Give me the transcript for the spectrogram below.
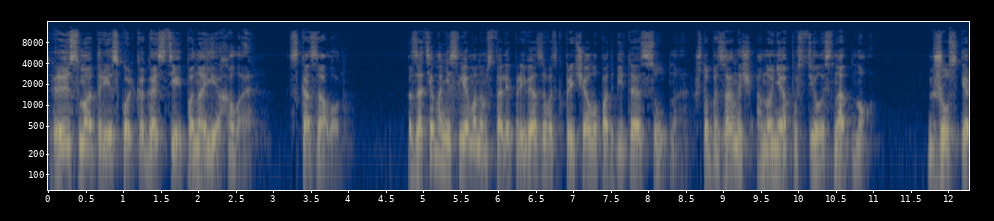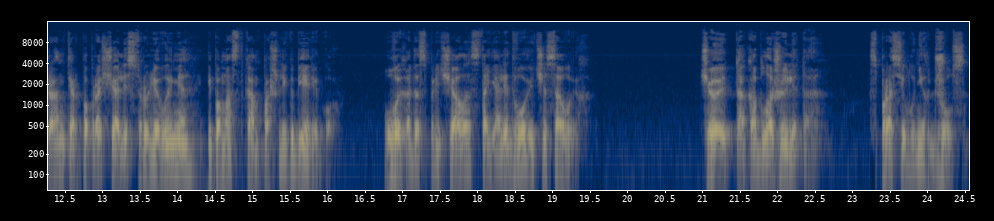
«Ты смотри, сколько гостей понаехало!» – сказал он. Затем они с Лемоном стали привязывать к причалу подбитое судно, чтобы за ночь оно не опустилось на дно – Джуз и Ранкер попрощались с рулевыми и по мосткам пошли к берегу. У выхода с причала стояли двое часовых. «Чё это так обложили-то?» – спросил у них Джуз.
